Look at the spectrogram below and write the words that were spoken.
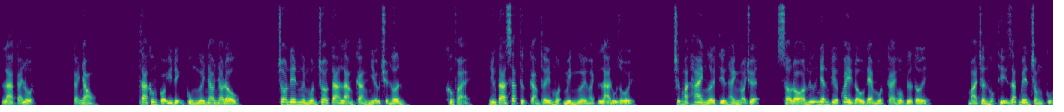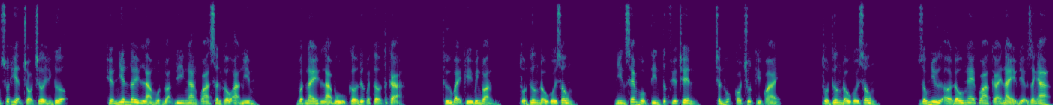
là cãi lộn, cãi nhau. Ta không có ý định cùng ngươi nhau nhau đâu. Cho nên ngươi muốn cho ta làm càng nhiều chuyện hơn. Không phải, nhưng ta xác thực cảm thấy một mình ngươi hoạch là đủ rồi. Trước mặt hai người tiến hành nói chuyện sau đó nữ nhân kia quay đầu đem một cái hộp đưa tới. Mà trần húc thị giác bên trong cũng xuất hiện trò chơi hình tượng. Hiển nhiên đây là một đoạn đi ngang qua sân khấu ả nỉm. Vật này là bù cơ đức và tờ tất cả. Thứ bảy kỳ binh đoàn, tổn thương đầu gối sông. Nhìn xem hộp tin tức phía trên, trần húc có chút kỳ quái. Tổn thương đầu gối sông. Giống như ở đâu nghe qua cái này địa danh a.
